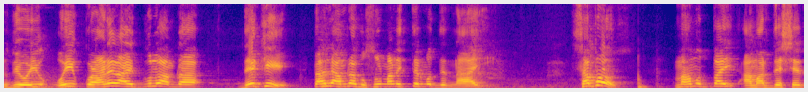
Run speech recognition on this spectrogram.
যদি ওই ওই কোরআনের আয়াতগুলো আমরা দেখি, তাহলে আমরা মুসলমানিত্বের মধ্যে নাই। সাপোজ মাহমুদ ভাই আমার দেশের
